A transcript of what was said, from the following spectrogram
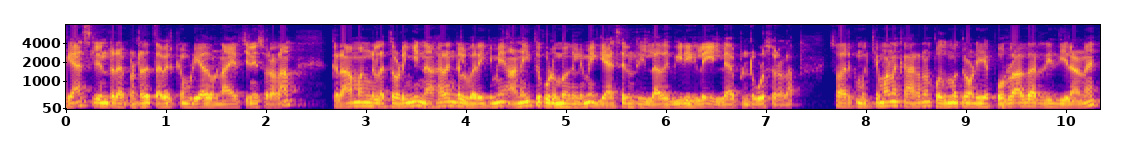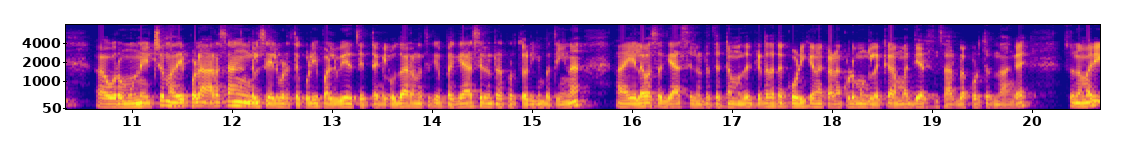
கேஸ் சிலிண்டர் அப்படின்றது தவிர்க்க முடியாத ஒன்று ஆயிடுச்சுன்னே சொல்லலாம். கிராமங்களை தொடங்கி நகரங்கள் வரைக்குமே அனைத்து குடும்பங்களிலுமே கேஸ் சிலிண்டர் இல்லாத வீடுகளே இல்லை அப்படின்ட்டு கூட சொல்லலாம். ஸோ அதுக்கு முக்கியமான காரணம் பொதுமக்களுடைய பொருளாதார ரீதியிலான ஒரு முன்னேற்றம். அதே போல் அரசாங்கங்கள் செயல்படுத்தக்கூடிய பல்வேறு திட்டங்கள். உதாரணத்துக்கு இப்போ கேஸ் சிலிண்டரை பொறுத்த வரைக்கும் பார்த்தீங்கன்னா இலவச கேஸ் சிலிண்டர் திட்டம் வந்து கிட்டத்தட்ட கோடிக்கணக்கான குடும்பங்களுக்கு மத்திய அரசின் சார்பில் கொடுத்துருந்தாங்க. ஸோ இந்த மாதிரி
